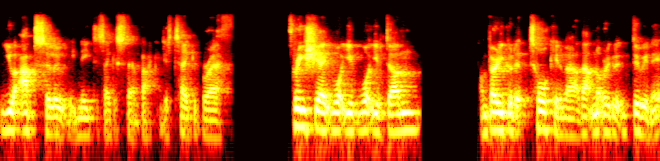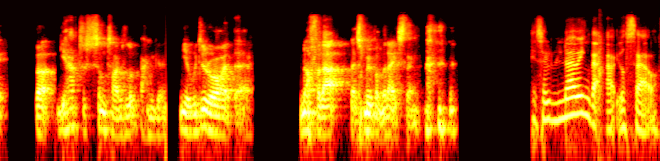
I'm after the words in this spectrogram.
you absolutely need to take a step back and just take a breath. Appreciate what you what you've done. I'm very good at talking about that. I'm not very good at doing it, but you have to sometimes look back and go, yeah, we did all right there. Enough of that. Let's move on to the next thing. so knowing that about yourself,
